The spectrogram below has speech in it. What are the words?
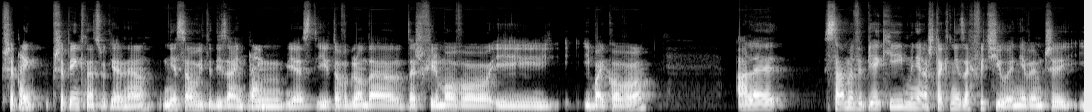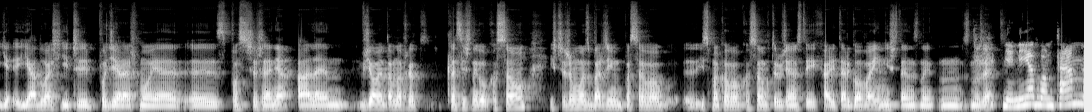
Przepięk, tak. Przepiękna cukiernia, niesamowity design tam tak. jest i to wygląda też filmowo i, i bajkowo, ale same wypieki mnie aż tak nie zachwyciły. Nie wiem, czy jadłaś i czy podzielasz moje y, spostrzeżenia, ale wziąłem tam na przykład klasycznego kosą i szczerze mówiąc bardziej mi pasował y, i smakował kosą, który wziąłem z tej hali targowej niż ten z, z Nuzet. Nie, nie jadłam tam,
